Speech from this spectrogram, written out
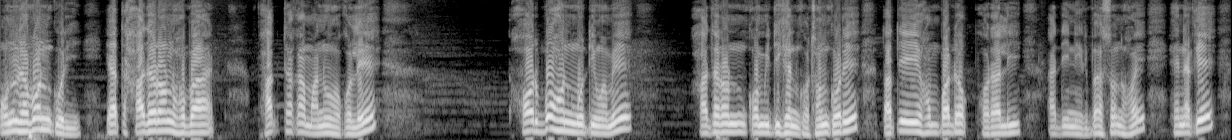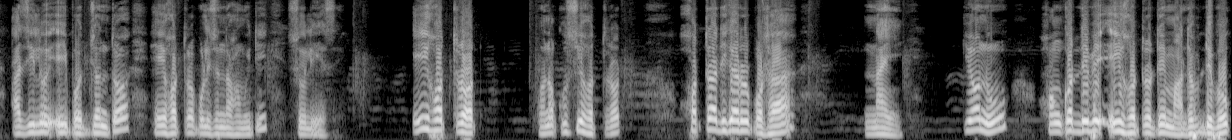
অনুধাৱন কৰি ইয়াত সাধাৰণ সভাত ভাগ থকা মানুহসকলে সৰ্বসন্মতিক্ৰমে সাধাৰণ কমিটিখন গঠন কৰে তাতে এই সম্পাদক ভৰালী আদি নিৰ্বাচন হয়। সেনেকৈ আজিলৈ এই পৰ্যন্ত সেই সত্ৰ পৰিচালনা সমিতি চলি আছে। এই সত্ৰত ঘনকুছি সত্ৰত সত্ৰাধিকাৰৰ প্ৰথা নাই। কিয়নো শংকৰদেৱে এই সত্ৰতে মাধৱদেৱক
